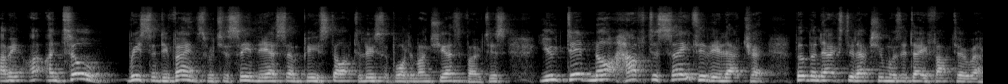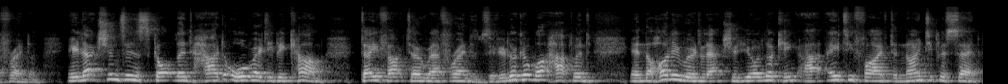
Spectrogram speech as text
I mean, until recent events, which have seen the SNP start to lose support amongst yes voters, you did not have to say to the electorate that the next election was a de facto referendum. Elections in Scotland had already become de facto referendums. If you look at what happened in the Holyrood election, you're looking at 85 to 90%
